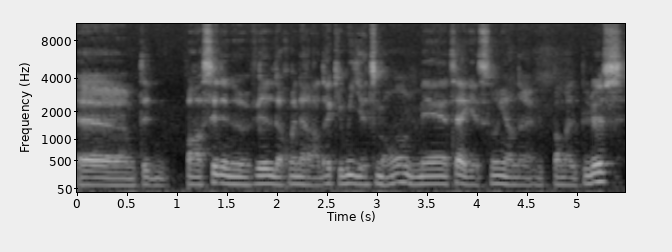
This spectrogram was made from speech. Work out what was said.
euh, t'es passé d'une ville de Rouen-Noranda qui, oui, il y a du monde, mais tu sais, à Gatineau, il y en a pas mal plus.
